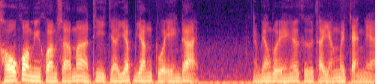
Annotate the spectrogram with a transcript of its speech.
เขาก็มีความสามารถที่จะยับยั้งตัวเองได้ ยับยั้งตัวเองก็คือถ้ายังไม่แต่งเนี่ย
